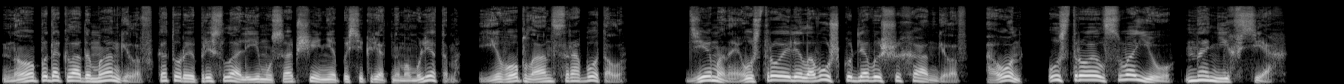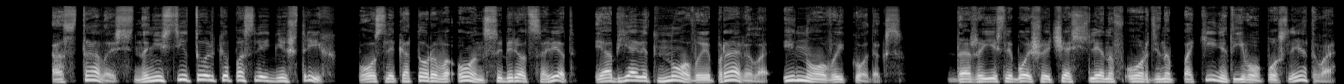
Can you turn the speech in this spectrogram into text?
Но по докладам ангелов, которые прислали ему сообщение по секретным амулетам, его план сработал. Демоны устроили ловушку для высших ангелов, а он устроил свою на них всех. Осталось нанести только последний штрих, после которого он соберет совет и объявит новые правила и новый кодекс. Даже если большая часть членов Ордена покинет его после этого,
